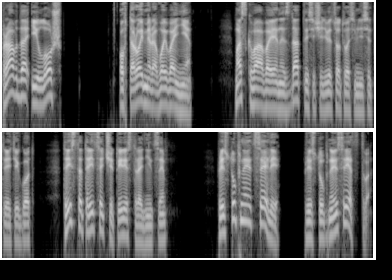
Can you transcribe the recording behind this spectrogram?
Правда и ложь о Второй мировой войне. Москва, военный сдат, 1983 год, 334 страницы. Преступные цели, преступные средства.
